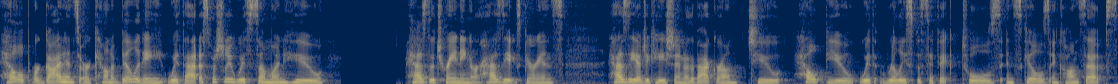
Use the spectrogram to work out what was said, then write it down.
help or guidance or accountability with that, especially with someone who has the training or has the experience, has the education or the background to help you with really specific tools and skills and concepts,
